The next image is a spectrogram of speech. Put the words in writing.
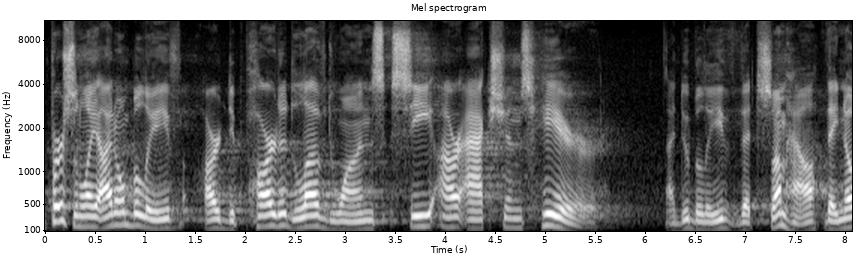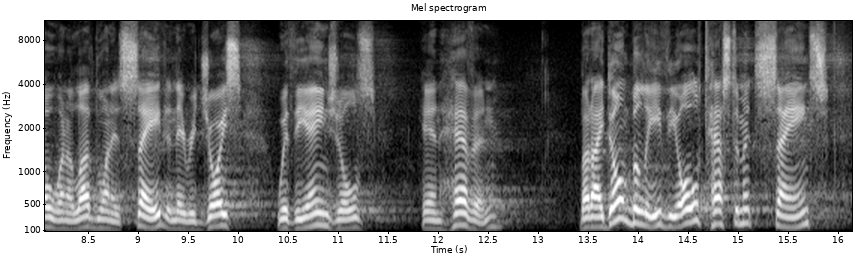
personally, I don't believe our departed loved ones see our actions here. I do believe that somehow they know when a loved one is saved and they rejoice with the angels in heaven. But I don't believe the Old Testament saints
